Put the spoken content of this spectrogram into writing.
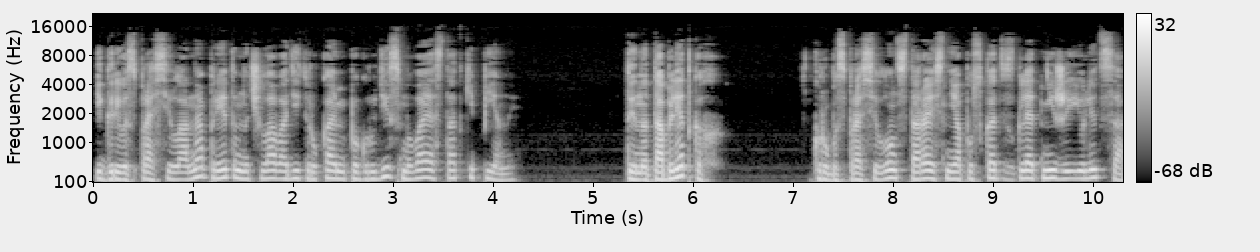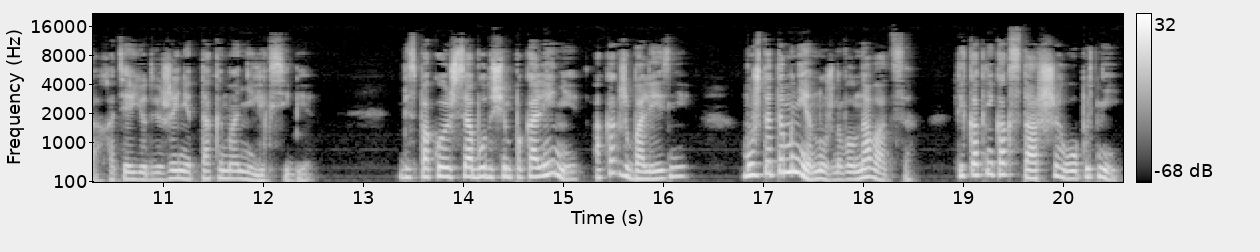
игриво спросила она, при этом начала водить руками по груди, смывая остатки пены. «Ты на таблетках?» — грубо спросил он, стараясь не опускать взгляд ниже ее лица, хотя ее движения так и манили к себе. «Беспокоишься о будущем поколении? А как же болезни? Может, это мне нужно волноваться? Ты как-никак старше, опытней.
